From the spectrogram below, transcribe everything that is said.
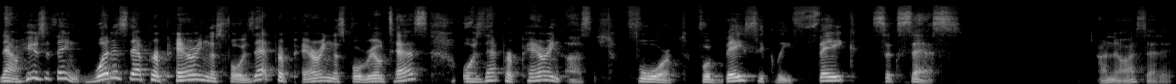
Now, here's the thing what is that preparing us for? Is that preparing us for real tests or is that preparing us for for basically fake success? I know I said it.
